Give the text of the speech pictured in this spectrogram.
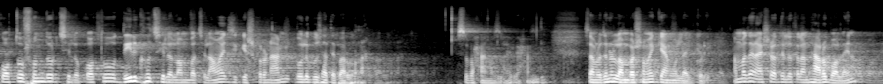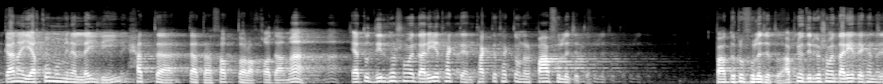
কত সুন্দর ছিল, কত দীর্ঘ ছিল, লম্বা ছিল। আমায় জিজ্ঞেস করো না, আমি বলে বোঝাতে পারব না। আমরা যেন লম্বা সময় কেমন লাইল করি। আমাদের আয়সরাতুল্লাহ তালাহ আরও বলেন, কানা ইয়াকুমু মিনাল লাইলি হাত্তা তাতা ফাত্তরা কদামা। এত দীর্ঘ সময় দাঁড়িয়ে থাকতেন, থাকতে থাকতে ওনার পা ফুলে যেত। পা দুটো ফুলে যেত। আপনিও দীর্ঘ সময় দাঁড়িয়ে দেখেন যে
